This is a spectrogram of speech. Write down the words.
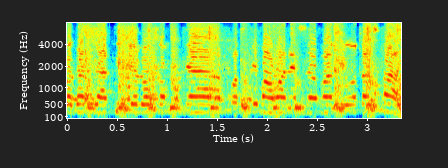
बगड जातीचे लोक मोठ्या भक्तिभावाने सहभागी होत असतात.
